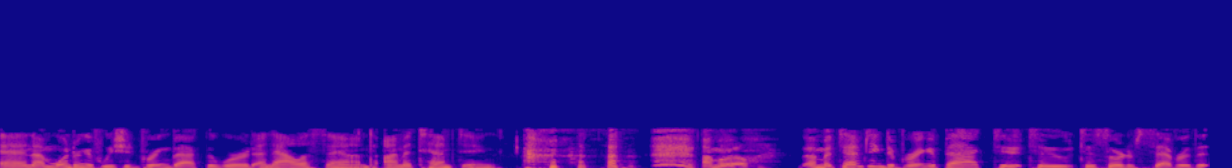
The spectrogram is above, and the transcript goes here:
and I'm wondering if we should bring back the word analysand. I'm attempting. I'm well. a, I'm attempting to bring it back to, to, to sort of sever the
